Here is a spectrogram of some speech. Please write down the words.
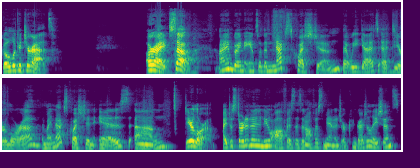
go look at your ads. All right. So I am going to answer the next question that we get at Dear Laura. And my next question is um, Dear Laura, I just started in a new office as an office manager. Congratulations.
